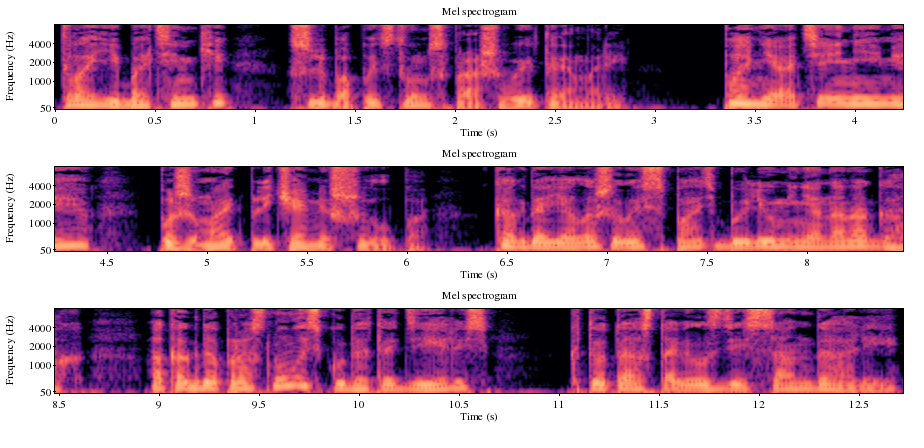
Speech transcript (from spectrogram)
твои ботинки?» — с любопытством спрашивает Эмори. «Понятия не имею», — пожимает плечами Шилпа. «Когда я ложилась спать, были у меня на ногах, а когда проснулась, куда-то делись. Кто-то оставил здесь сандалии,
